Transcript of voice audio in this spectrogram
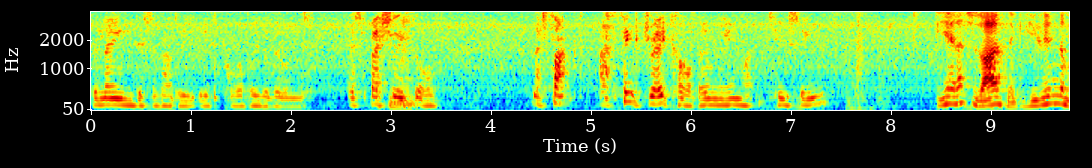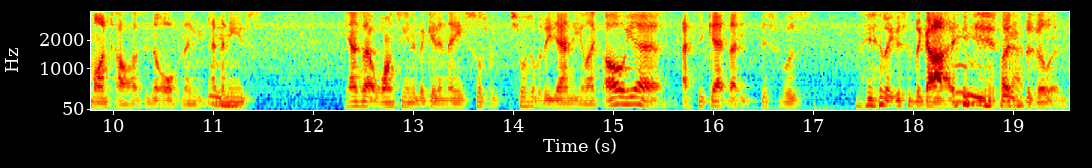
the main disadvantage is probably the villains, especially Mhm. sort of the fact. I think Dreykov's only in like two scenes. yeah, that's what I was thinking. He's in the montage in the opening, and then Mhm. he's he has that one scene at the beginning, and he shows up, shows up at the end. And you're like, oh yeah, I forget that this was like this is the guy, Mm, this yeah. is the villain.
